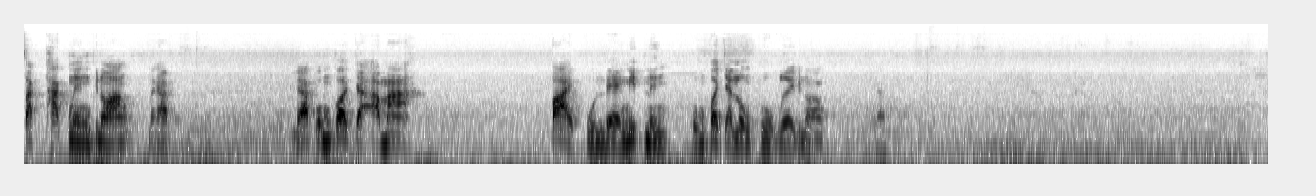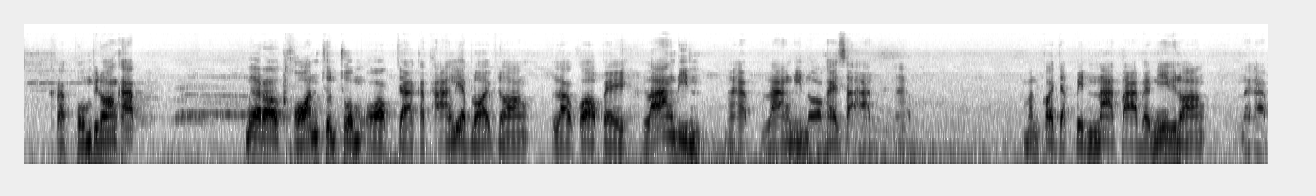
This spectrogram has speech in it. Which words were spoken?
สักพักหนึ่งพี่น้องนะครับ แล้วผมก็จะเอามา ป้ายปูนแดงนิดนึง ผมก็จะลงปลูกเลยพี่น้อง ครับผมพี่น้องครับ เมื่อเราถอนชนชมออกจากกระถางเรียบร้อยพี่น้อง เราก็ไปล้างดินนะครับ ล้างดินออกให้สะอาดนะครับ มันก็จะเป็นหน้าตาแบบนี้พี่น้องนะครับ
